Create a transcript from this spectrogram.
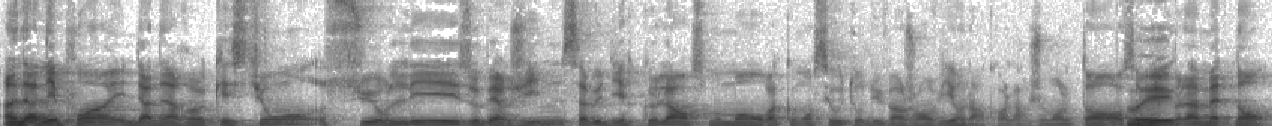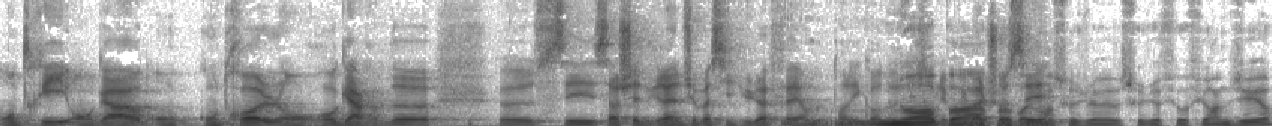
Un dernier point, une dernière question sur les aubergines. Ça veut dire que là, en ce moment, on va commencer autour du 20 janvier. On a encore largement le temps. Ça veut dire que là, maintenant, on trie, on regarde, on contrôle, on regarde euh, ces sachets de graines. Je ne sais pas si tu l'as fait en même temps les cordonniers non, sont les pas, plus mal pas vraiment, ce que, je, ce que je fais au fur et à mesure.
